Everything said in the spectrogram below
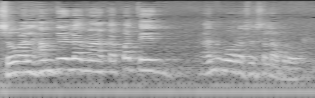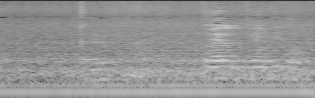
So alhamdulillah mga kapatid, anong oras sa sala bro? 12.22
